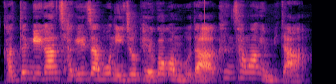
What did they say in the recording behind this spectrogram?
같은 기간 자기 자본 2조 100억 원보다 큰 상황입니다.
